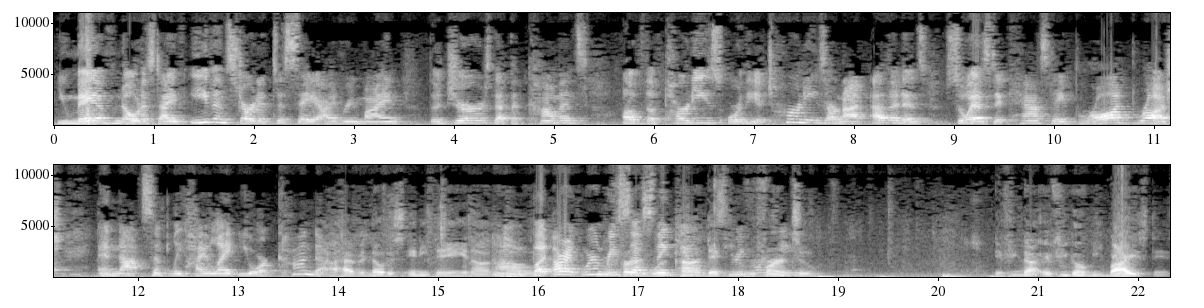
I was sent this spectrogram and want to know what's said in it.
You may have noticed I've even started to say I'd remind the jurors that the comments of the parties or the attorneys are not evidence so as to cast a broad brush and not simply highlight your conduct. I haven't noticed anything, and I, Um, but, all right, we're in recess. What Thank you. conduct It's you referring to? If you're not, if you're gonna be biased, then.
